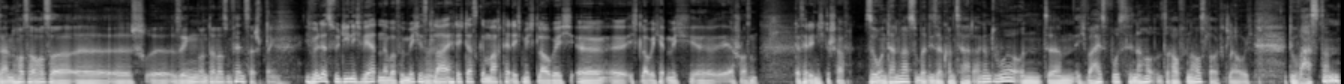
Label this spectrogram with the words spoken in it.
dann Hossa Hossa äh, äh, singen und dann aus dem Fenster springen. Ich will das für die nicht werten, aber für mich ist klar, hätte ich das gemacht, hätte ich mich, glaube ich, äh, ich glaube, ich hätte mich äh, erschossen. Das hätte ich nicht geschafft. So, und dann warst du bei dieser Konzertagentur und ähm, ich weiß, wo es hinau darauf hinausläuft, glaube ich. Du warst dann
